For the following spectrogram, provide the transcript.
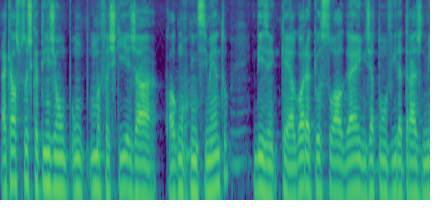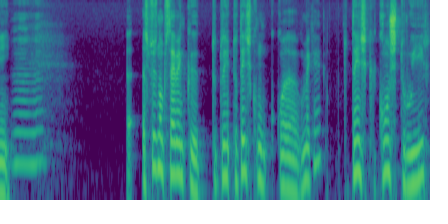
Aquelas pessoas que atingem um, um, uma fasquia já com algum uhum. reconhecimento uhum. e dizem que agora que eu sou alguém, já estão a vir atrás de mim. Uhum. As pessoas não percebem que tu, tu tens que. Como é que é? Tu tens que construir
